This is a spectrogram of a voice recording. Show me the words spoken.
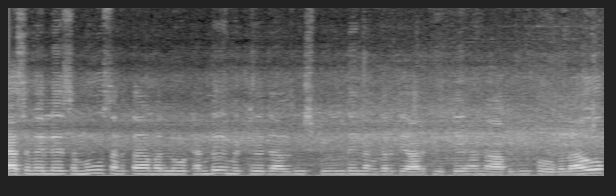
ਇਸ ਵੇਲੇ ਸਮੂਹ ਸੰਗਤਾਂ ਵੱਲੋਂ ਠੰਡੇ ਮਿੱਠੇ ਜਲ ਦੀ ਛਬੀਲ ਦੇ ਲੰਗਰ ਤਿਆਰ ਕੀਤੇ ਹਨ। ਆਪ ਜੀ ਭੋਗ ਲਾਓ।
